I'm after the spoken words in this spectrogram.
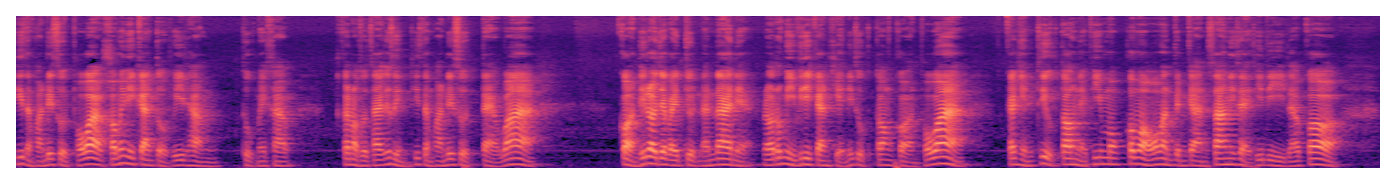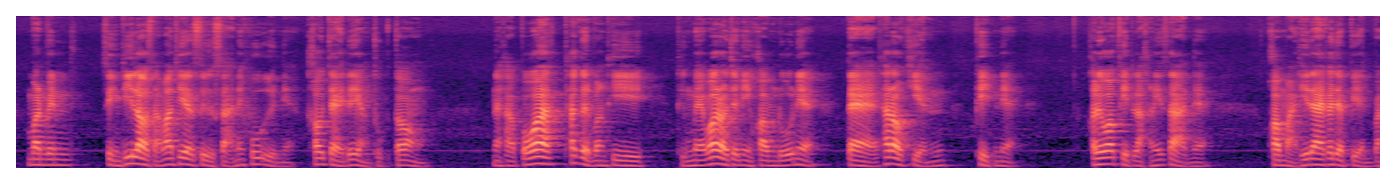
ที่สำคัญที่สุด เพราะว่าเขาไม่มีการตรวจวิธีทำถูกไหมครับคำตอบสุดท้ายคือสิ่งที่สำคัญที่สุด แต่ว่า ก่อนที่เราจะไปจุดนั้นได้เนี่ยเราต้องมีวิธีการเขียนที่ถูกต้องก่อน เพราะว่าการเขียนที่ถูกต้องเนี่ยพี่มกก็มองว่ามันเป็นการสร้างนิสัยที่ดี แล้วก็มันเป็นสิ่งที่เราสามารถที่จะสื่อสารให้ผู้อื่นเนี่ยเข้าใจได้อย่างถูกต้องนะครับ เพราะว่าถ้าเกิดบางทีถึงแม้ว่าเราจะมีความรู้เนี่ย แต่ถ้าเราเขียนผิดเนี่ยเขาเรียกว่าผิดหลักคณิตศาสตร์เนี่ย ความหมายที่ได้ก็จะเปลี่ยนไป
